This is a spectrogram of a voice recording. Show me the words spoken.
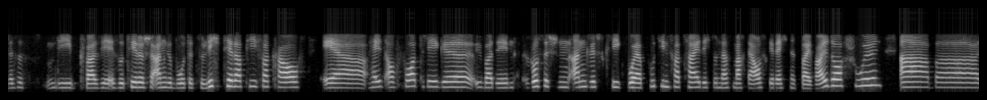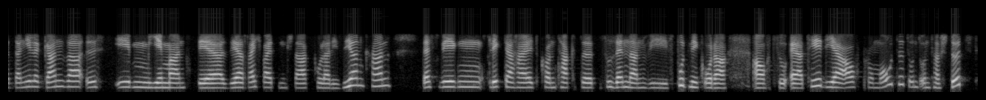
Das ist die quasi esoterische Angebote zur Lichttherapie verkauft. Er hält auch Vorträge über den russischen Angriffskrieg, wo er Putin verteidigt und das macht er ausgerechnet bei Waldorfschulen. Aber Daniele Gansa ist eben jemand, der sehr reichweitenstark polarisieren kann. Deswegen pflegt er halt Kontakte zu Sendern wie Sputnik oder auch zu RT, die er auch promotet und unterstützt.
